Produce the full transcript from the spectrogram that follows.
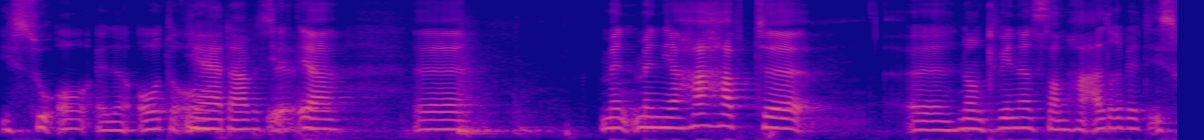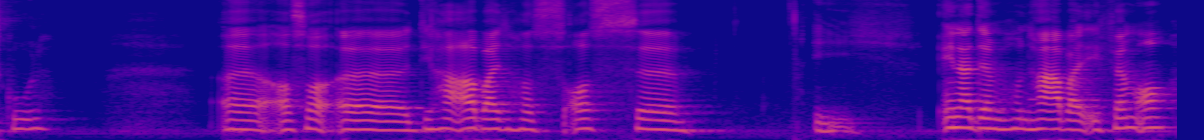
i syv år eller otte år. Ja, der er bestemt. Ja, uh, men, men jeg har haft uh, uh, nogle kvinder, som har aldrig været i skole. Uh, og så uh, de har arbejdet hos os uh, i en af dem, hun har arbejdet i fem år,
